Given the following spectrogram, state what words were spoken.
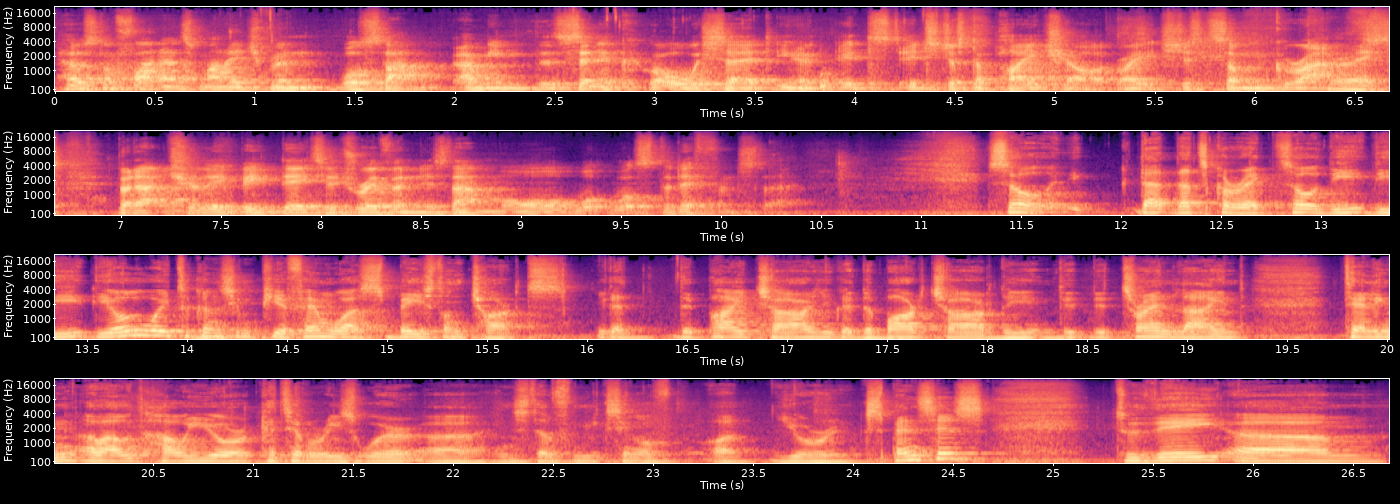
personal finance management was that? I mean, the cynic always said, you know, it's it's just a pie chart, right? It's just some graphs. Correct. But actually, being data driven is that more? What, what's the difference there? So that, that's correct. So the, the, the old way to consume PFM was based on charts. You get the pie chart, you get the bar chart, the, the, the trend line, telling about how your categories were uh, instead of mixing of uh, your expenses. Today, um,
